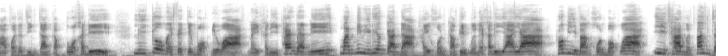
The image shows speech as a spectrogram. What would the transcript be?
มากกว่าจะจริงจังกับตัวคดี Legal Mindset ยังบอกด้วยว่าในคดีแพ่งแบบนี้ มันไม่มีเรื่องการด่าใครคนทำผิดเหมือนในคดียาญาเพราะมีบางคนบอกว่า อีธานเหมือนตั้งใจ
